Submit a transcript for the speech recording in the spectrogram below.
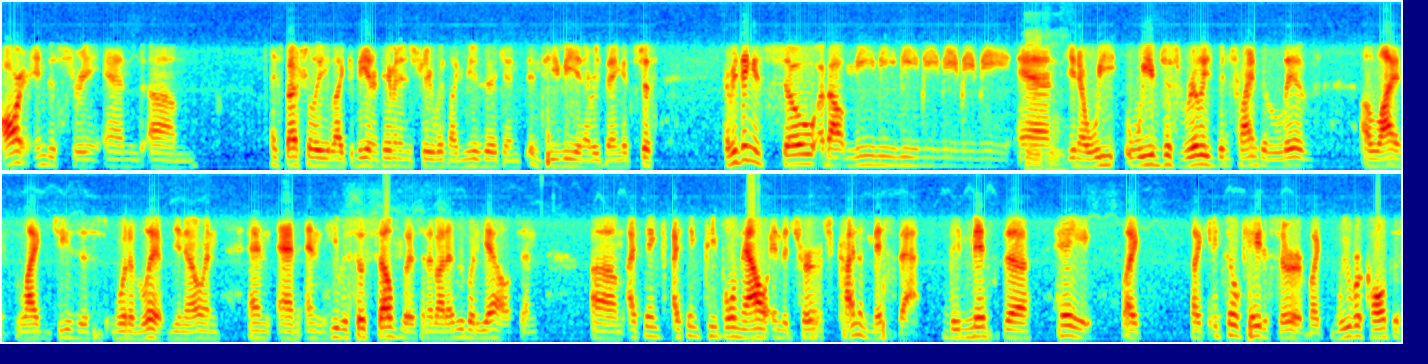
our industry and um, especially like the entertainment industry with like music and, and TV and everything. It's just everything is so about me, me, me, me, me, me, me, and mm-hmm. you know we we've just really been trying to live a life like Jesus would have lived, you know, and and and and he was so selfless and about everybody else and um, I think I think people now in the church kind of miss that they miss the hey, like like it's okay to serve. Like we were called to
